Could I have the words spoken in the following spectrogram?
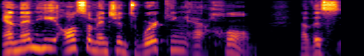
And then he also mentions working at home. Now, this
